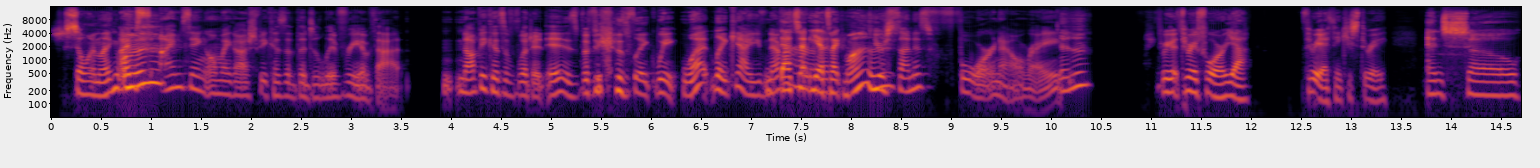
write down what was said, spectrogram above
So I'm like, I'm, I'm saying, oh my gosh, because of the delivery of that. Not because of what it is, but because, like, wait, what? Like, yeah, you've never That's heard yeah. It's it. like what? Your son is four now, right? Uh-huh. Three, three or four, yeah, three. I think he's three. And so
